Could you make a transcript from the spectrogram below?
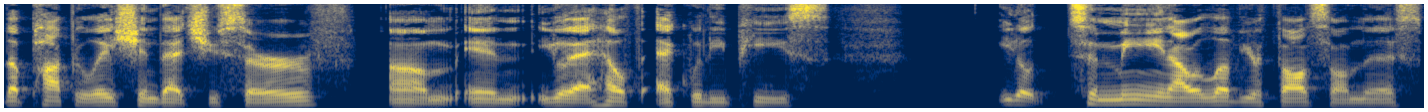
the population that you serve, um, and you know that health equity piece. You know, to me, and I would love your thoughts on this.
